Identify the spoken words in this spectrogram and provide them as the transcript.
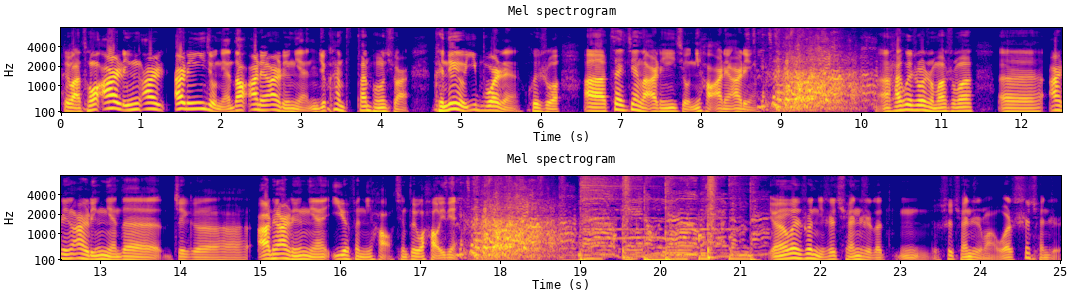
对吧？从二零二二零一九年到二零二零年，你就看翻朋友圈，肯定有一波人会说啊，再见了二零一九，你好二零二零，啊，还会说什么什么呃，二零二零年的这个二零二零年一月份你好，请对我好一点。有人问说你是全职的，嗯，是全职吗？我是全职，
